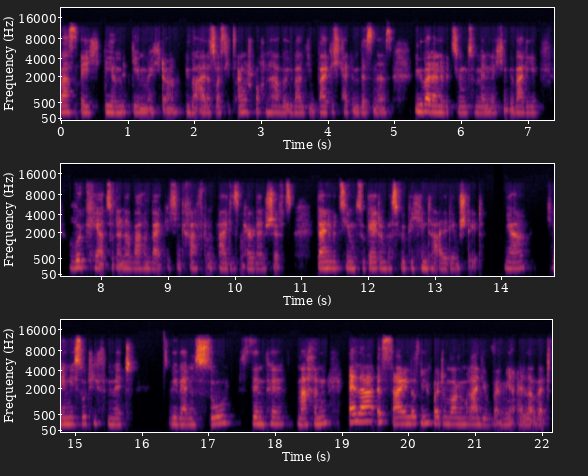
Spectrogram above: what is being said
was ich dir mitgeben möchte über all das, was ich jetzt angesprochen habe, über die Weiblichkeit im Business, über deine Beziehung zum Männlichen, über die Rückkehr zu deiner wahren weiblichen Kraft und all diese Paradigm Shifts, deine Beziehung zu Geld und was wirklich hinter all dem steht. Ja, ich nehme dich so tief mit. Wir werden es so simpel machen. Ella ist sein, das lief heute Morgen im Radio bei mir. I love it.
